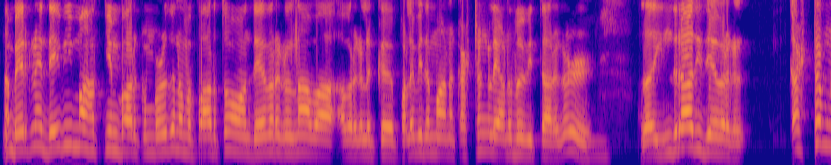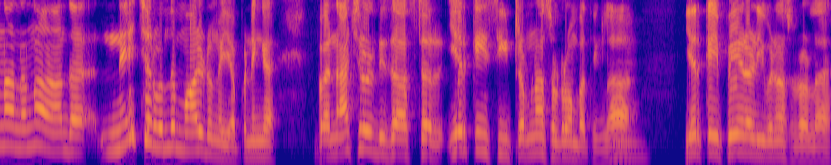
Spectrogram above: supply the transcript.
நம்ம ஏற்கனவே தேவி மகாத்மியம் பார்க்கும் பொழுது நம்ம பார்த்தோம் தேவர்கள்னா அவ- அவர்களுக்கு பலவிதமான கஷ்டங்களை அனுபவித்தார்கள். அதாவது இந்திராதி தேவர்கள். கஷ்டம்னா என்னன்னா அந்த நேச்சர் வந்து மாறிடுங்க ஐயா. இப்ப நீங்க இப்ப நேச்சுரல் டிசாஸ்டர் இயற்கை சீற்றம்னா சொல்றோம் பாத்தீங்களா. இயற்கை பேரழிவுனா சொல்றோம்ல.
